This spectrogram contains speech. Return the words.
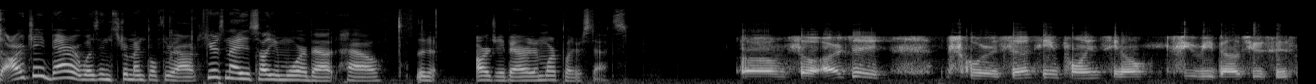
RJ Barrett was instrumental throughout. Here's Maddie to tell you more about how the RJ Barrett and more player stats. Um, so RJ scored 17 points, you know, a few rebounds, few assists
